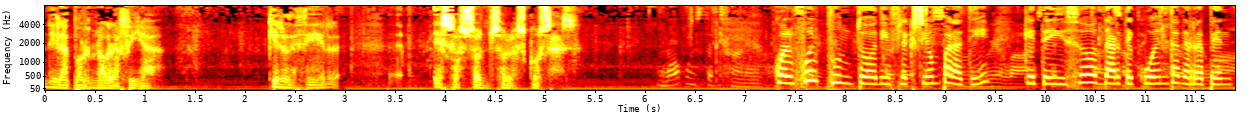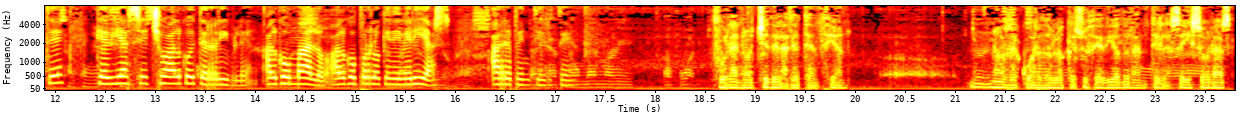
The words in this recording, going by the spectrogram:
ni la pornografía. Quiero decir, esos son solo excusas. ¿Cuál fue el punto de inflexión para ti que te hizo darte cuenta de repente que habías hecho algo terrible, algo malo, algo por lo que deberías arrepentirte? Fue la noche de la detención. No recuerdo lo que sucedió durante las seis horas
